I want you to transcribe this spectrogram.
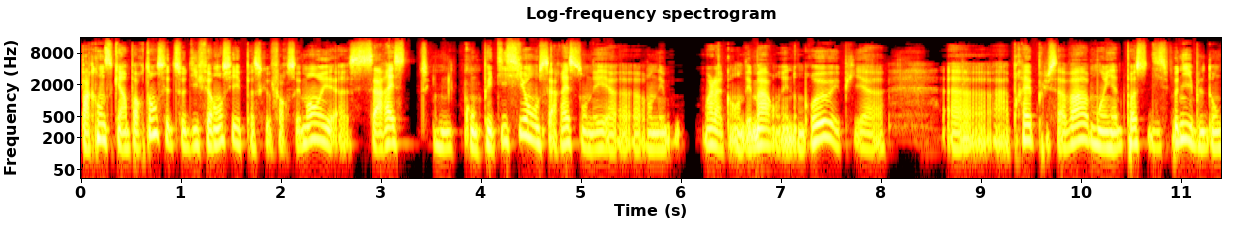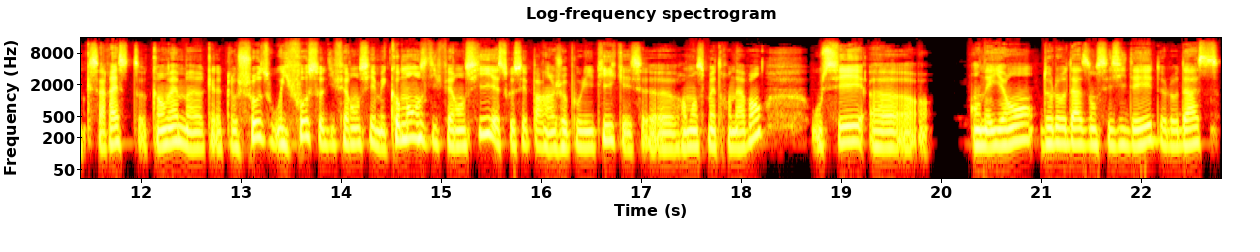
Par contre, ce qui est important, c'est de se différencier, parce que forcément, ça reste une compétition, ça reste, on est, euh, on est, voilà, quand on démarre, on est nombreux, et puis euh, euh, après, plus ça va, moins il de postes disponibles. Donc ça reste quand même euh, quelque chose où il faut se différencier. Mais comment on se différencie? Est-ce que c'est par un jeu politique et euh, vraiment se mettre en avant, ou c'est en ayant de l'audace dans ses idées, de l'audace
